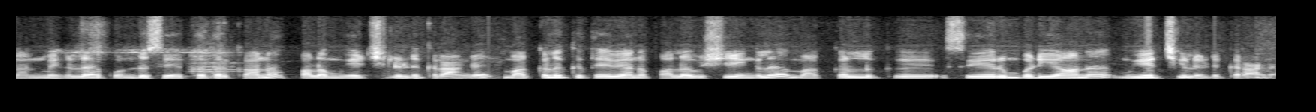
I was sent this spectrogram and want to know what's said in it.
நன்மைகளை கொண்டு சேர்க்கறதற்கான பல முயற்சிகள் எடுக்கிறாங்க. மக்களுக்கு தேவையான பல விஷயங்களை மக்களுக்கு சேரும்படியான முயற்சிகள் எடுக்கிறாங்க.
